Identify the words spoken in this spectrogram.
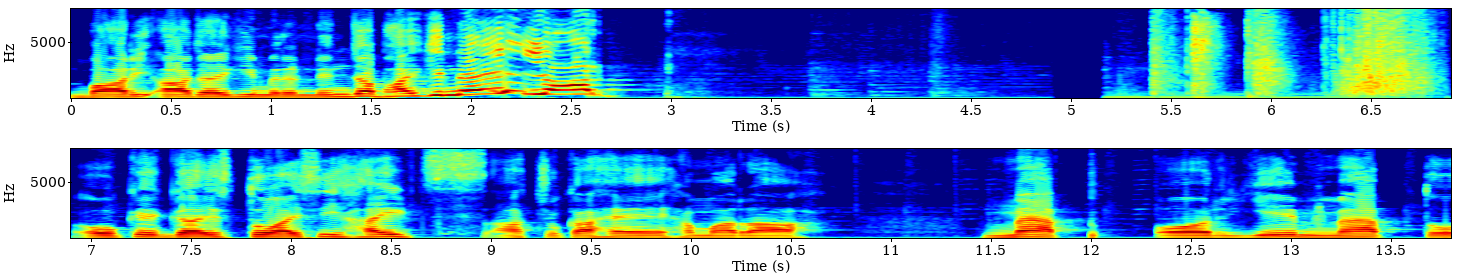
बारी आ जाएगी मेरे निंजा भाई की। नहीं यार! ओके गाइस तो आईसी हाइट्स आ चुका है हमारा मैप और ये मैप तो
